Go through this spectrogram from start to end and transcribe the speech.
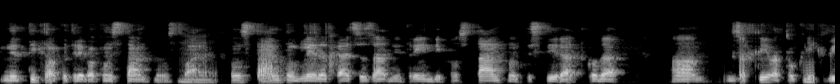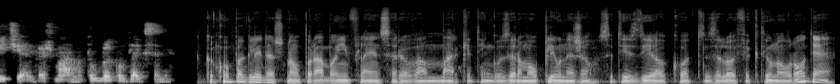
na TikToku treba konstantno ustvarjati, mm. konstantno gledati, kaj so zadnji trendi, konstantno testirati. Tako da um, zahteva to nek večji angažman, to bolj kompleksen. Kako pa gledaš na uporabo influencerjev v marketingu oziroma vplivnežev? Se ti zdijo kot zelo efektivno urodje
